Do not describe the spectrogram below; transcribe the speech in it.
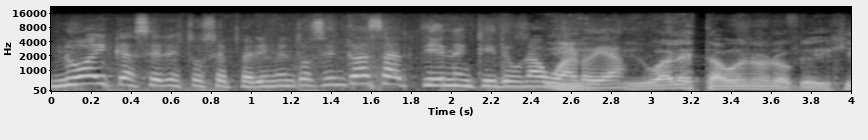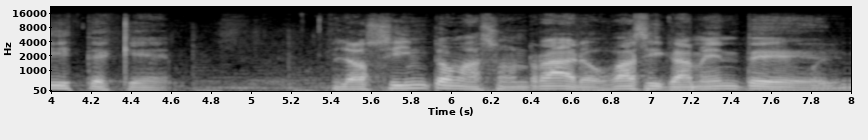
No hay que hacer estos experimentos en casa, tienen que ir a una Y- guardia. igual está bueno lo que dijiste, es que los síntomas son raros. Básicamente,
